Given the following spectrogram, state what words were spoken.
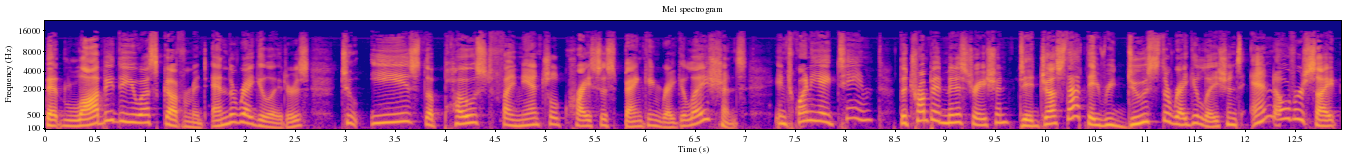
that lobbied the U.S. government and the regulators to ease the post financial crisis banking regulations. In 2018, the Trump administration did just that. They reduced the regulations and oversight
